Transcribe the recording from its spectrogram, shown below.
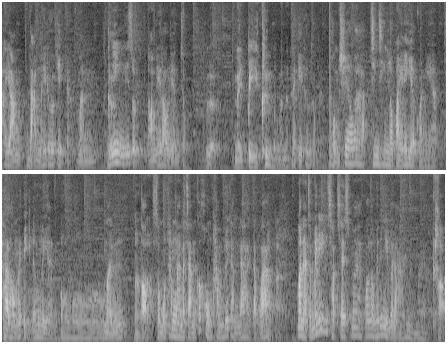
พยายามดันให้ธุรกิจเนี่ยมันเกิดนิ่งที่สุดตอนที่เราเรียนจบเหรอในปีครึ่งตรงนั้นนั่นในปีครึ่งตรงนั้น ผมเชื่อว่าจริง ๆ เราไปได้เยอะกว่านี้ ถ้าเราไม่ติดเรื่องเรียนอ๋อเหมือนอ่าต่อสมมติทำงานประจำก็คงทำด้วยกันได้ แต่ว่าอ่ามันอาจจะไม่ได้สักเซสมากเพราะเราไม่ได้มีเวลาให้มันมาก ครับ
